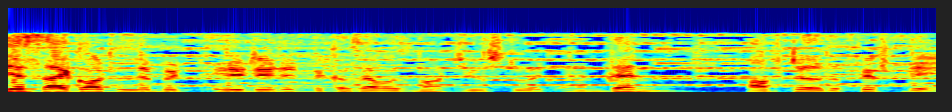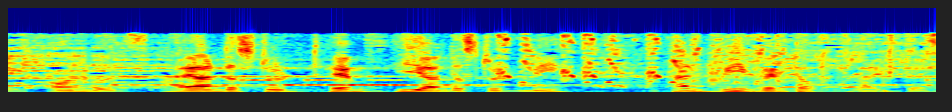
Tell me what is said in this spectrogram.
Yes, I got a little bit irritated because I was not used to it. And then, after the fifth day onwards, I understood him, he understood me, and we went off like this.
